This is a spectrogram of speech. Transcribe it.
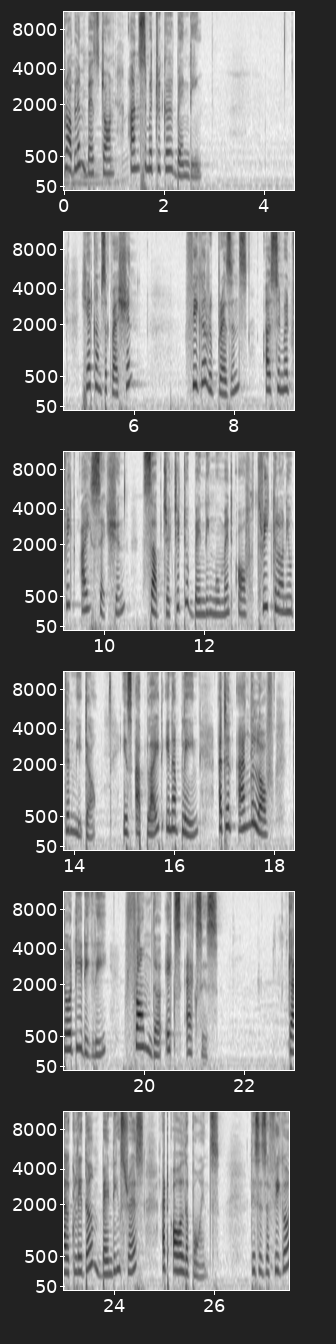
problem based on unsymmetrical bending. Here comes a question. Figure represents a symmetric I section subjected to bending moment of 3 kN meter is applied in a plane at an angle of 30 degree from the x-axis. Calculate the bending stress at all the points. This is a figure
